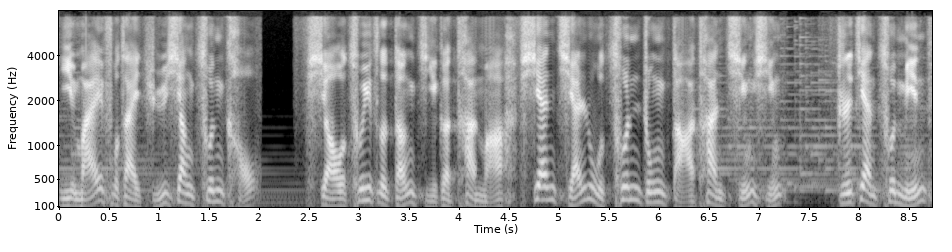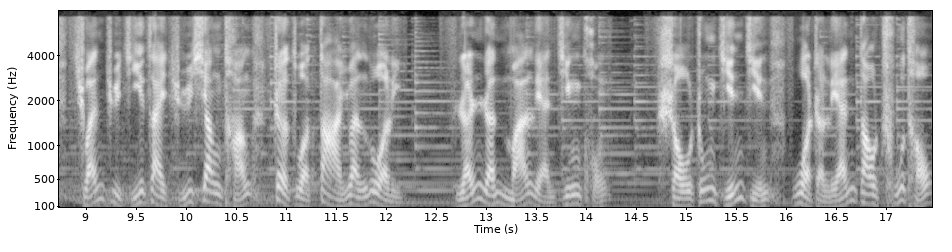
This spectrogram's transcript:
已埋伏在菊香村口。小崔子等几个探马先潜入村中打探情形，只见村民全聚集在菊香堂这座大院落里，人人满脸惊恐。手中紧紧握着镰刀、锄头，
